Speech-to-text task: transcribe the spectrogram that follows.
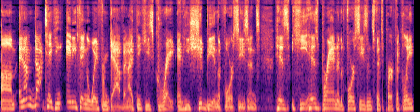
Um, and I'm not taking anything away from Gavin. I think he's great, and he should be in the Four Seasons. His he his brand in the Four Seasons fits perfectly.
